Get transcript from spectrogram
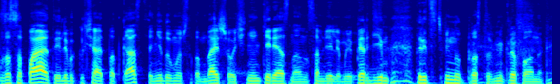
засыпают или выключают подкаст, они думают, что там дальше очень интересно, а на самом деле мы пердим 30 минут просто в микрофоны.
